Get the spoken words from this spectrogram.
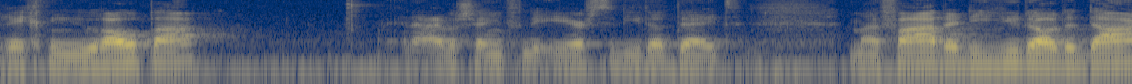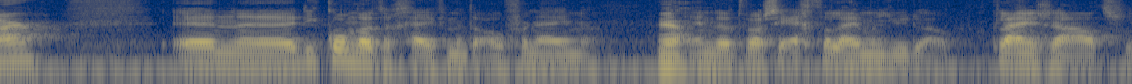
richting Europa. En hij was een van de eerste die dat deed. Mijn vader die judode daar. En die kon dat op een gegeven moment overnemen. Ja. En dat was echt alleen maar judo. Klein zaaltje.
